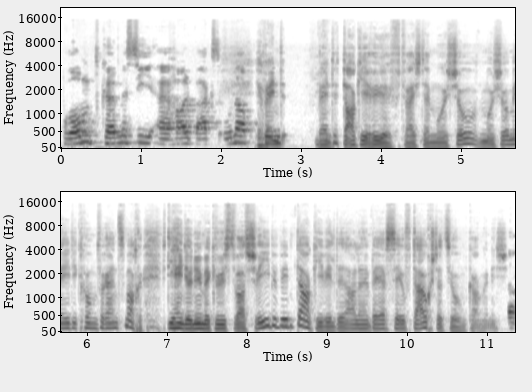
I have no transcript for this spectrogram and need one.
Prompt kommen sie äh, halbwegs unabhängig. Ja, wenn, der Tagi ruft, weißt, dann muss schon, muss schon Medienkonferenz machen. Die haben ja nicht mehr gewusst, was schreiben beim Tagi, weil der Alain Berset auf die Tauchstation gegangen ist. Ja,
